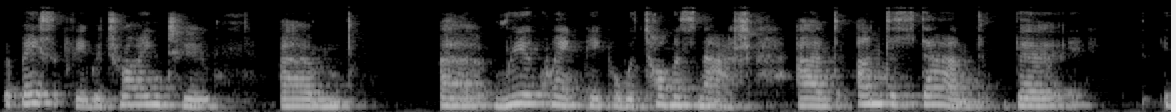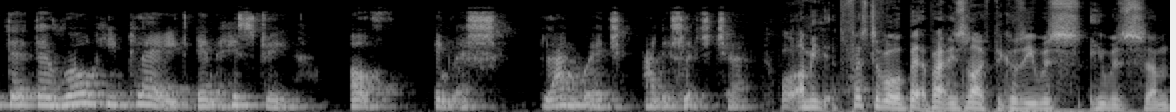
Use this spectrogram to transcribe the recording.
But basically, we're trying to um, uh, reacquaint people with Thomas Nashe and understand the, the, the role he played in the history of English language and its literature. Well, I mean, first of all, a bit about his life because he was he was um,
